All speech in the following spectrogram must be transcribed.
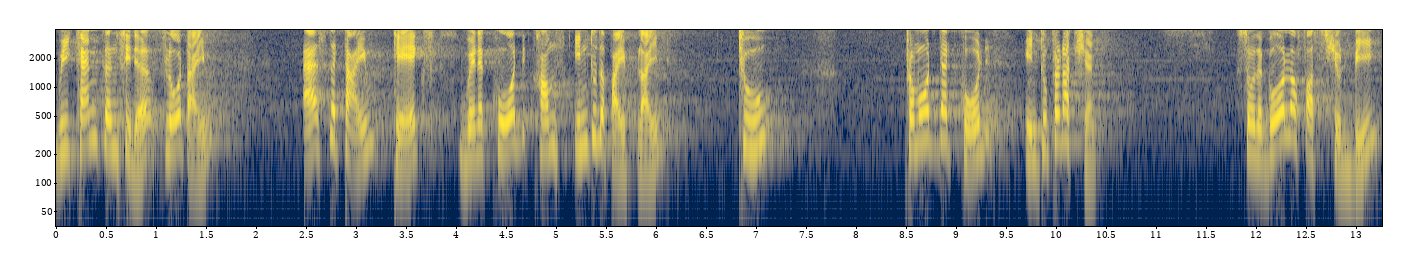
we can consider flow time as the time takes when a code comes into the pipeline to promote that code into production. So the goal of us should be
